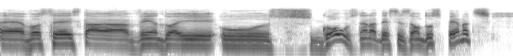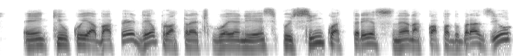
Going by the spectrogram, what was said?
É, você está vendo aí os gols né, na decisão dos pênaltis, em que o Cuiabá perdeu para o Atlético Goianiense por 5 a 3 né, na Copa do Brasil,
